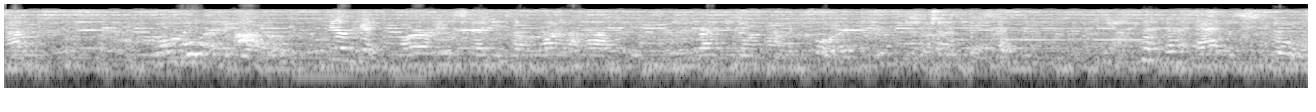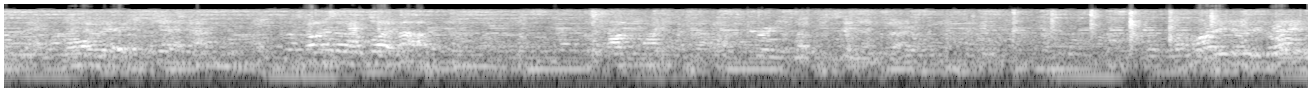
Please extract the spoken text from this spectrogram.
Huh? Feels good. Already said he's on one and a half. Don't have a cord. That's a school. Don't him up. That. Pretty much sitting inside. I'm already doing great.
